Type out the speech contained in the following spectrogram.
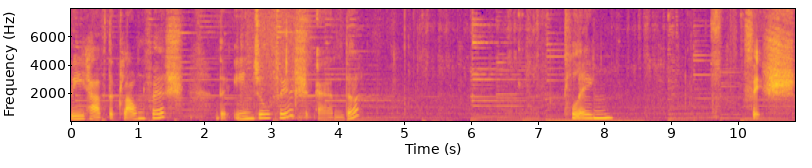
we have the clownfish, the angelfish, and the cling fish.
